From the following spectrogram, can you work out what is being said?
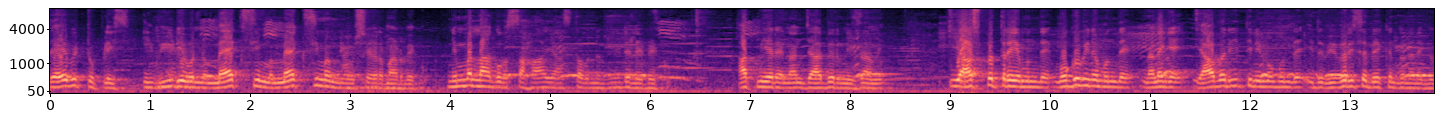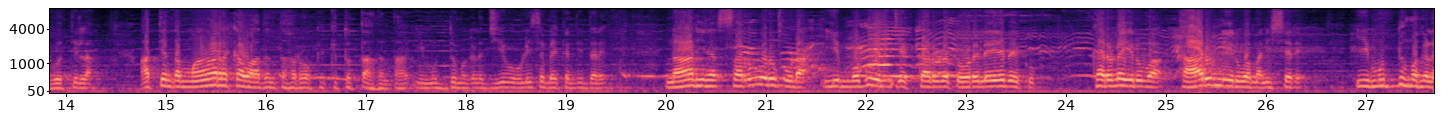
ದಯವಿಟ್ಟು ಪ್ಲೀಸ್ ಈ ವಿಡಿಯೋವನ್ನು ಮ್ಯಾಕ್ಸಿಮಮ್ ಮ್ಯಾಕ್ಸಿಮಮ್ ನೀವು ಶೇರ್ ಮಾಡಬೇಕು. ನಿಮ್ಮಲ್ಲಾಗುವ ಸಹಾಯ, ಹಸ್ತವನ್ನು ನೀಡಲೇಬೇಕು. ಆತ್ಮೀಯರೇ, ನಾನು ಜಾಬೀರ್ ನಿಜಾಮಿ. ಈ ಆಸ್ಪತ್ರೆಯ ಮುಂದೆ, ಮಗುವಿನ ಮುಂದೆ ನನಗೆ ಯಾವ ರೀತಿ ನಿಮ್ಮ ಮುಂದೆ ಇದು ವಿವರಿಸಬೇಕೆಂದು ನನಗೆ ಗೊತ್ತಿಲ್ಲ. ಅತ್ಯಂತ ಮಾರಕವಾದಂತಹ ರೋಗಕ್ಕೆ ತುತ್ತಾದಂತಹ ಈ ಮುದ್ದು ಮಗಳ ಜೀವ ಉಳಿಸಬೇಕೆಂದಿದ್ದರೆ ನಾಡಿನ ಸರ್ವರು ಕೂಡ ಈ ಮಗುವಿನ ಕರುಣ ತೋರಲೇಬೇಕು. ಕರುಣೆ ಇರುವ ಕಾರುಣ್ಯ ಇರುವ ಮನುಷ್ಯರೇ, ಈ ಮುದ್ದು ಮಗಳ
